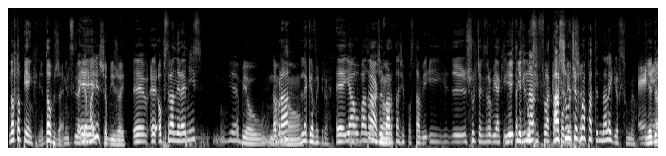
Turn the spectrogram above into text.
No to pięknie, dobrze. Więc Legia ma E, jeszcze bliżej. E, e, obstrany remis. No wiebią. No, Dobra. No. Legia wygra. E, ja uważam, tak, że no. Warta się postawi i e, Szulczek zrobi jakiegoś Je- takiego jedyna- fiflaka A. Szulczek ma patent na Legię w sumie. Jedy,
